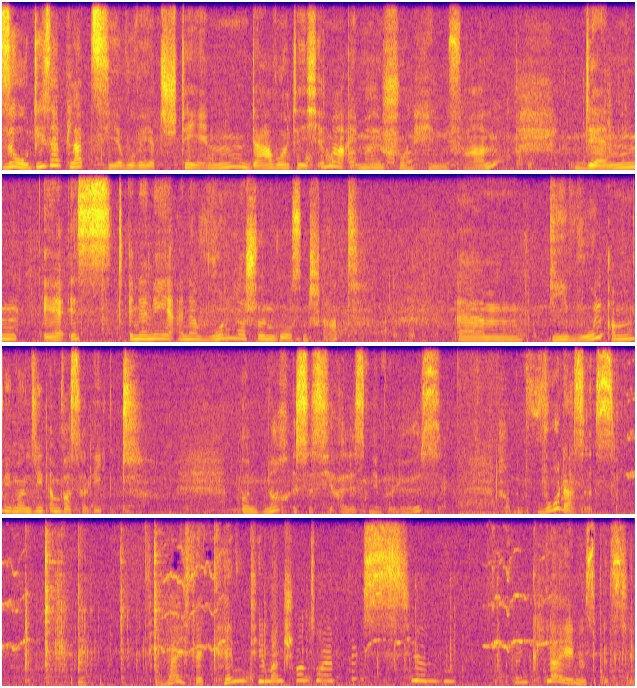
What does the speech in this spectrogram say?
So, dieser Platz hier, wo wir jetzt stehen, da wollte ich immer einmal schon hinfahren. Denn er ist in der Nähe einer wunderschönen großen Stadt, ähm, die wohl am, wie man sieht, am Wasser liegt. Und noch ist das hier alles nebulös. Und wo das ist, vielleicht erkennt jemand schon so ein bisschen, ein kleines bisschen.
